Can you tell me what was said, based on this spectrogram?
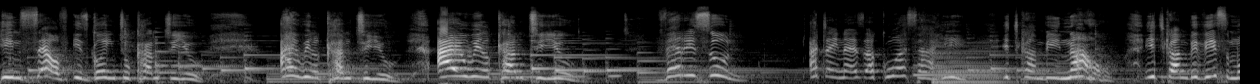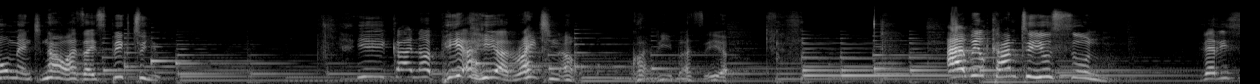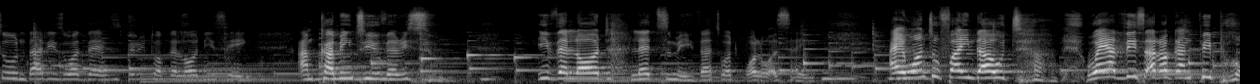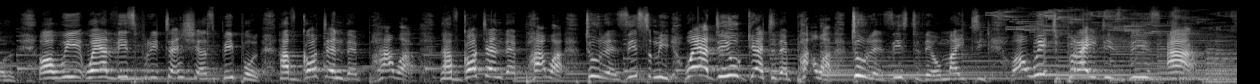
himself is going to come to you. I will come to you. I will come to you. Very soon. Hata inaweza kuwa saa hii. It can be now. It can be this moment now as I speak to you. He can appear here right now. Kariba here. I will come to you soon. Very soon. That is what the Spirit of the Lord is saying. I'm coming to you very soon. If the Lord lets me, that's what Paul was saying. I want to find out where these arrogant people or we, where these pretentious people have gotten the power, have gotten the power to resist me. Where do you get the power to resist the Almighty? Which pride is this? Ah.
